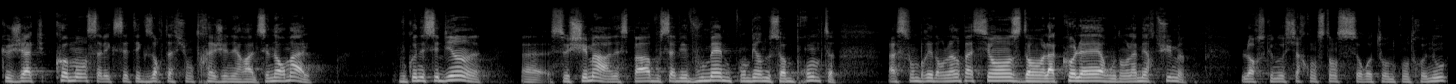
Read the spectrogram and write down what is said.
que Jacques commence avec cette exhortation très générale. C'est normal. Vous connaissez bien euh, ce schéma, n'est-ce pas? Vous savez vous-même combien nous sommes prompts à sombrer dans l'impatience, dans la colère ou dans l'amertume lorsque nos circonstances se retournent contre nous,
